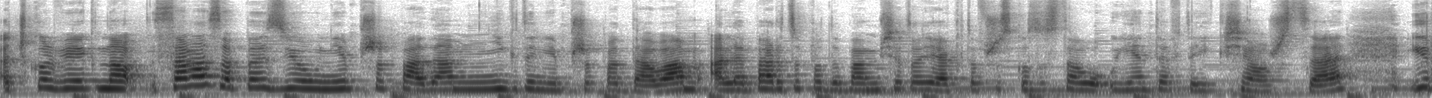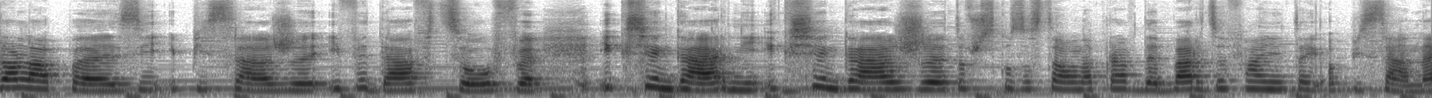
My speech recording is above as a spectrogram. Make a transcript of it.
aczkolwiek no, sama za poezją nie przepadam, nigdy nie przepadałam, ale bardzo podoba mi się to, jak to wszystko zostało ujęte w tej książce. I rola poezji, i pisarzy, i wydawców, i księgarzy, księgarni i księgarzy. To wszystko zostało naprawdę bardzo fajnie tutaj opisane.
